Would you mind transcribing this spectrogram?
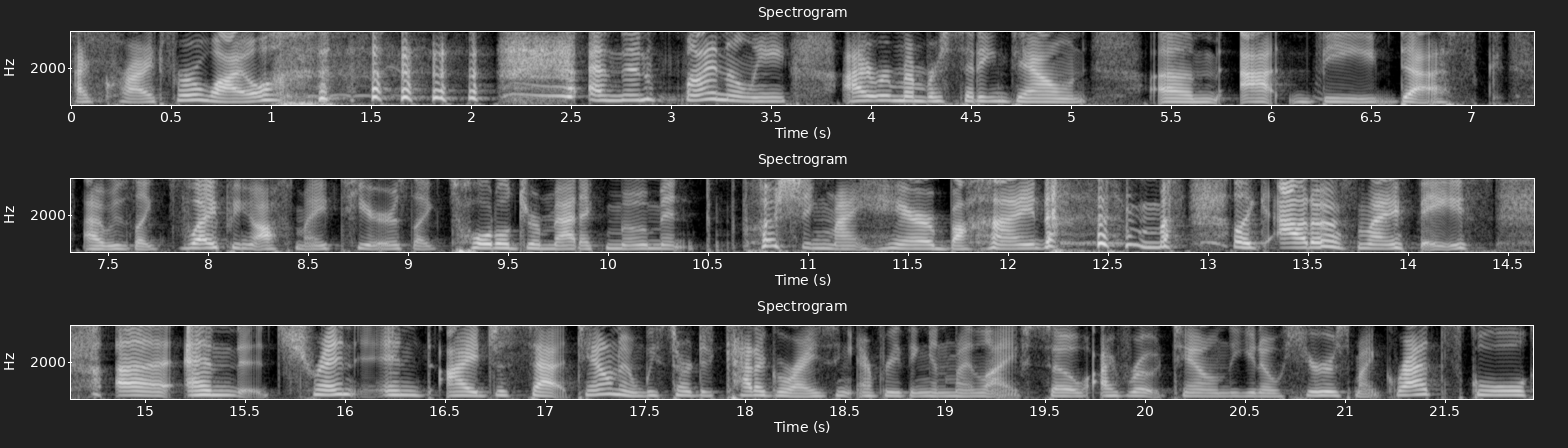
I cried for a while. and then finally, I remember sitting down um, at the desk. I was like wiping off my tears, like total dramatic moment, pushing my hair behind, like out of my face. Uh, and Trent and I just sat down and we started categorizing everything in my life. So I wrote down, you know, here's my grad school,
